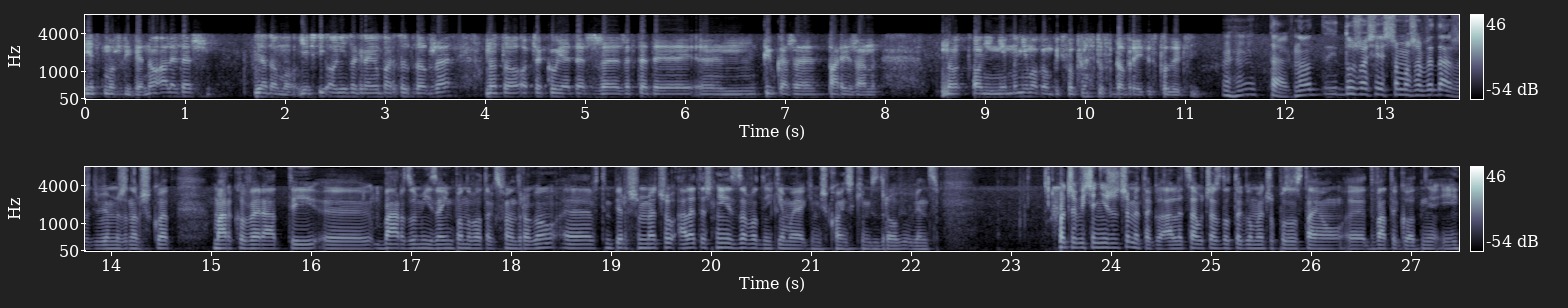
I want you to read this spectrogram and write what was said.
jest możliwy. No ale też wiadomo, jeśli oni zagrają bardzo dobrze, no to oczekuję też, że, że wtedy um, piłkarze Paryżan no, oni nie, nie mogą być po prostu w dobrej dyspozycji. Mhm, tak, no dużo się jeszcze może wydarzyć. Wiemy, że na przykład Marco Verratti y, bardzo mi zaimponował tak swoją drogą y, w tym pierwszym meczu, ale też nie jest zawodnikiem o jakimś końskim zdrowiu, więc Oczywiście nie życzymy tego, ale cały czas do tego meczu pozostają e, dwa tygodnie i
